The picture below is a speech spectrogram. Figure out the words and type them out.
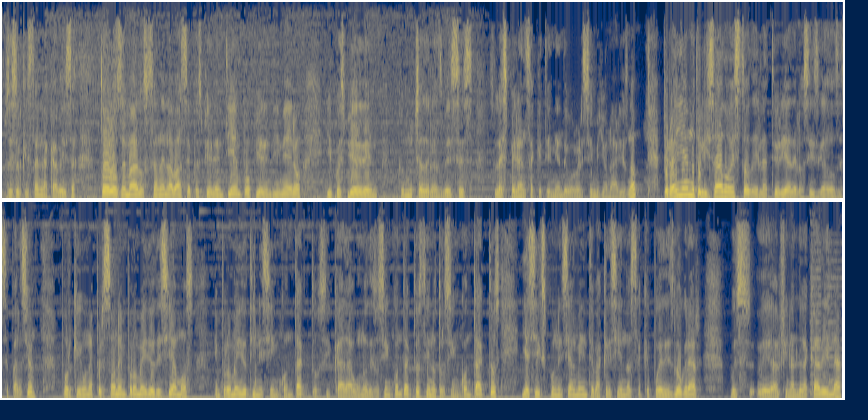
pues es el que está en la cabeza. Todos los demás, los que están en la base, pues pierden tiempo, pierden dinero y pues pierden pues muchas de las veces la esperanza que tenían de volverse millonarios, ¿no? Pero ahí han utilizado esto de la teoría de los seis grados de separación, porque una persona en promedio, decíamos, en promedio tiene 100 contactos y cada uno de esos 100 contactos tiene otros 100 contactos y así exponencialmente va creciendo hasta que puedes lograr, pues eh, al final de la cadena,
